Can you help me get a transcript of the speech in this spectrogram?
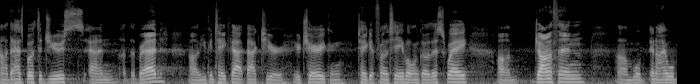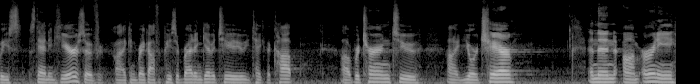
uh, that has both the juice and the bread. Uh, you can take that back to your, your chair. You can take it from the table and go this way. Um, Jonathan um, will, and I will be standing here, so if I can break off a piece of bread and give it to you, you take the cup, uh, return to uh, your chair. And then um, Ernie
